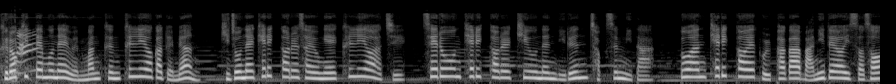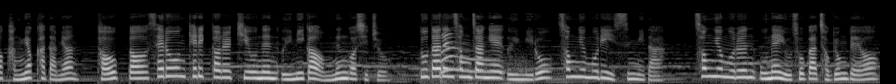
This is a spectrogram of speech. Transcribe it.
그렇기 때문에 웬만큼 클리어가 되면 기존의 캐릭터를 사용해 클리어하지 새로운 캐릭터를 키우는 일은 적습니다. 또한 캐릭터의 돌파가 많이 되어 있어서 강력하다면 더욱더 새로운 캐릭터를 키우는 의미가 없는 것이죠. 또 다른 성장의 의미로 성유물이 있습니다. 성유물은 운의 요소가 적용되어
